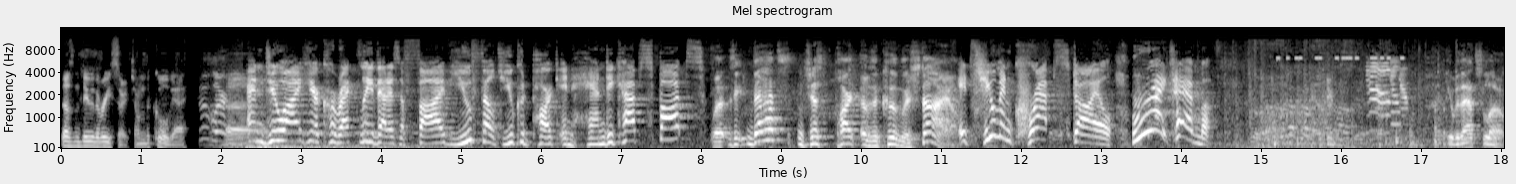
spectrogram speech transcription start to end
doesn't do the research. I'm the cool guy. Uh, And do I hear correctly that as a five, you felt you could park in handicap spots? Well, see, that's just part of the Kugler style. It's human crap style. Right him! Okay, but that's low.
